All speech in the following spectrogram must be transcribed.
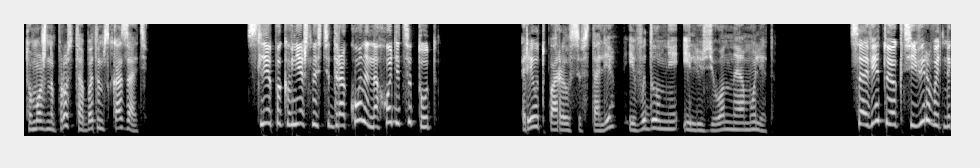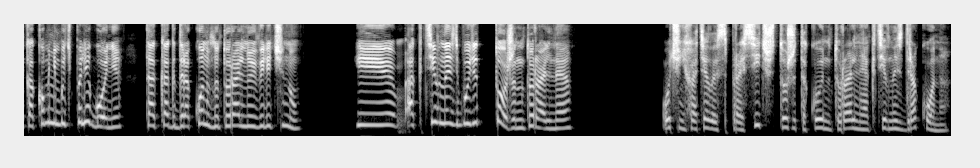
то можно просто об этом сказать. Слепок внешности дракона находится тут. Риут порылся в столе и выдал мне иллюзионный амулет. Советую активировать на каком-нибудь полигоне, так как дракон в натуральную величину. И активность будет тоже натуральная. Очень хотелось спросить, что же такое натуральная активность дракона,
